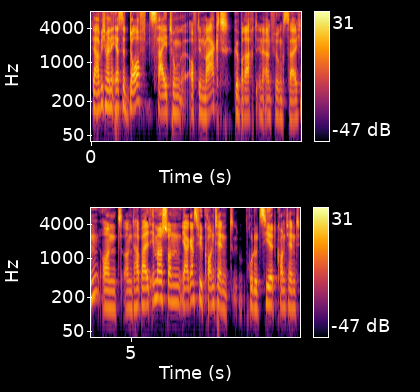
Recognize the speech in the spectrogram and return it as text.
Da habe ich meine erste Dorfzeitung auf den Markt gebracht in Anführungszeichen und und habe halt immer schon ja ganz viel Content produziert, Content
